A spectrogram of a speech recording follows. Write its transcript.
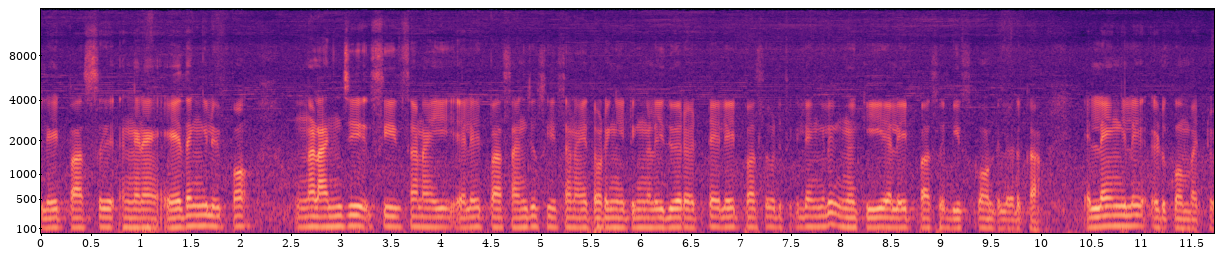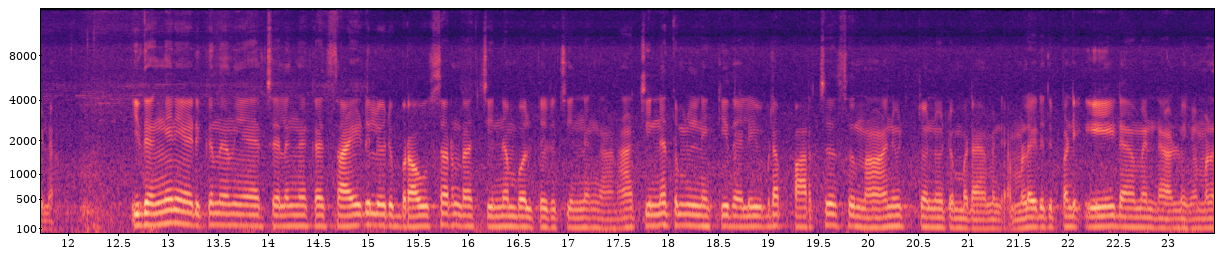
എലൈറ്റ് പാസ് അങ്ങനെ ഏതെങ്കിലും ഇപ്പോൾ നിങ്ങൾ അഞ്ച് സീസണായി എലൈറ്റ് പാസ് അഞ്ച് സീസണായി തുടങ്ങിയിട്ട് നിങ്ങൾ ഇതുവരെ ഒറ്റ എലൈറ്റ് പാസ് എടുത്തിട്ടില്ലെങ്കിൽ നിങ്ങൾക്ക് ഈ എലൈറ്റ് പാസ് ഡിസ്കൗണ്ടിൽ എടുക്കാം. അല്ലെങ്കിൽ എടുക്കാൻ പറ്റില്ല ഇതെങ്ങനെയാണ് എടുക്കുന്നതെന്ന് വിചാരിച്ചാൽ നിങ്ങൾക്ക് സൈഡിലൊരു ബ്രൗസറിന്റെ ചിഹ്നം പോലത്തെ ഒരു ചിഹ്നം കാണാം. ആ ചിഹ്നത്തിൽ നെക്ക് ചെയ്താൽ ഇവിടെ പർച്ചേസ് നാനൂറ്റി തൊണ്ണൂറ്റൊമ്പത് ഡയമണ്ട് നമ്മളെടുത്ത് ഏഴ് ഡയമണ്ട് ആണല്ലോ നമ്മൾ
